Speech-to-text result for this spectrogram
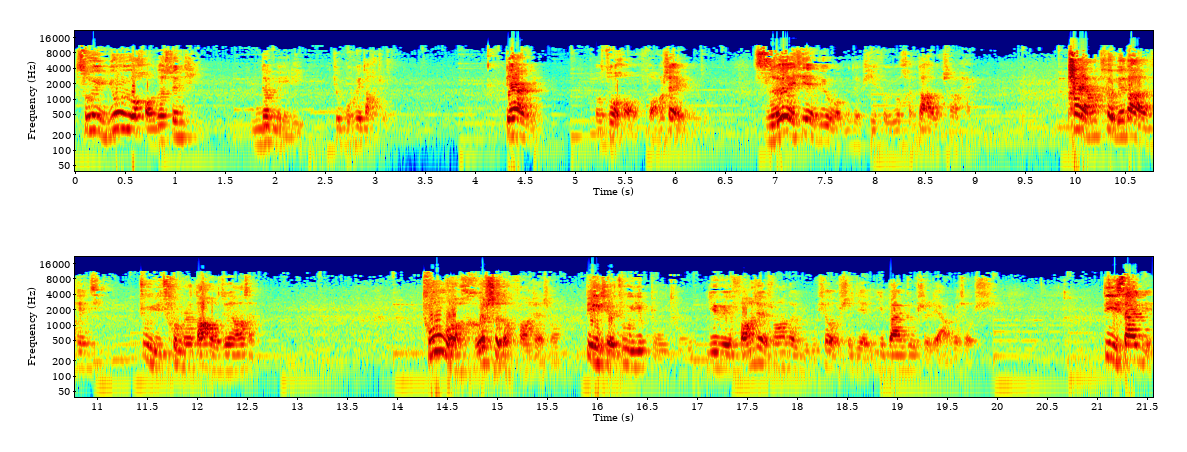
所以拥有好的身体，你的美丽就不会打折。第二点，要做好防晒工作。紫外线对我们的皮肤有很大的伤害，太阳特别大的天气，注意出门打好遮阳伞，涂抹合适的防晒霜，并且注意补涂。因为防晒霜的有效时间一般就是两个小时。第三点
